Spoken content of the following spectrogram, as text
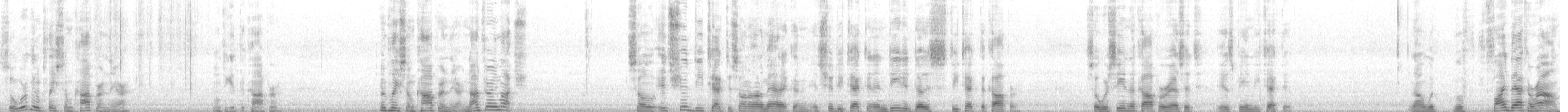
So we're going to place some copper in there. I have to get the copper. I'm going to place some copper in there. Not very much. So it should detect, it's on automatic, and it should detect, and indeed it does detect the copper. So we're seeing the copper as it is being detected. Now we'll slide back around,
